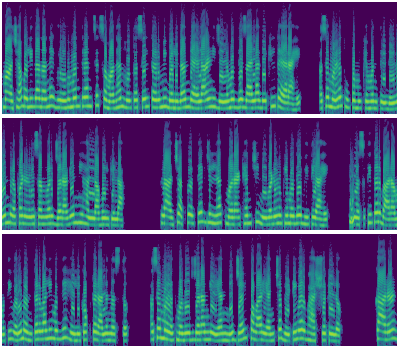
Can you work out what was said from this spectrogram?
माझ्या बलिदानाने गृहमंत्र्यांचे समाधान होत असेल तर मी बलिदान द्यायला आणि जेलमध्ये जायला देखील तयार आहे असे म्हणत उपमुख्यमंत्री देवेंद्र फडणवीसांवर जरागेंनी हल्लाबोल केला. राज्यात प्रत्येक जिल्ह्यात मराठ्यांची निवडणुकीमध्ये भीती आहे. ती नसती तर बारामतीवरून अंतरवालीमध्ये हेलिकॉप्टर आलं नसतं असे म्हणत मनोज जरांगे यांनी जय पवार यांच्या भेटीवर भाष्य केलं. कारण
